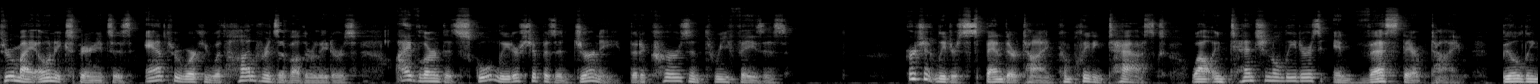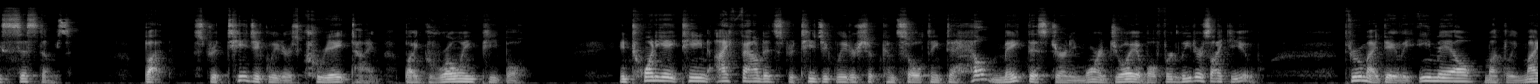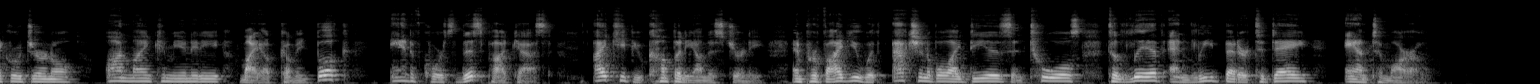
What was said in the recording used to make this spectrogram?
Through my own experiences and through working with hundreds of other leaders, I've learned that school leadership is a journey that occurs in three phases. Urgent leaders spend their time completing tasks, while intentional leaders invest their time building systems. But strategic leaders create time by growing people. In 2018, I founded Strategic Leadership Consulting to help make this journey more enjoyable for leaders like you. Through my daily email, monthly microjournal, online community, my upcoming book, and of course, this podcast, I keep you company on this journey and provide you with actionable ideas and tools to live and lead better today and tomorrow.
